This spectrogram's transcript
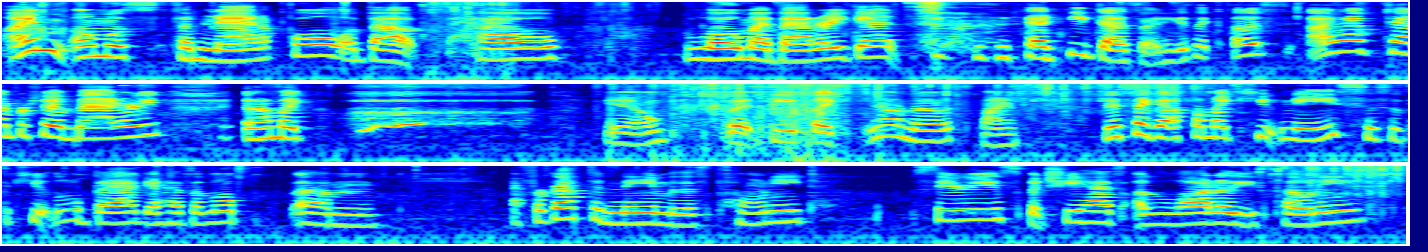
I'm almost fanatical about how low my battery gets, and he doesn't. He's like, oh, I have 10% battery, and I'm like, you know, but he's like, no, no, it's fine. This I got for my cute niece. This is a cute little bag. It has a little, um, I forgot the name of this pony series, but she has a lot of these ponies.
